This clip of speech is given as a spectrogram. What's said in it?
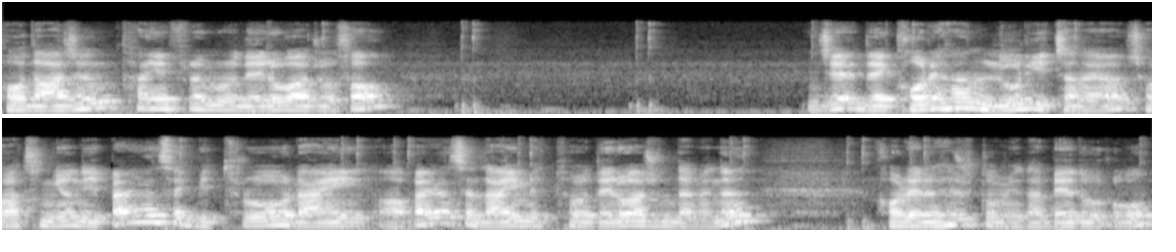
더 낮은 time frame으로 내려와 줘서 이제 내 거래하는 룰이 있잖아요. 저 같은 경우는 이 빨간색 밑으로 라인, 어, 빨간색 라인 밑으로 내려와 준다면은 거래를 해줄 겁니다. 매도로.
